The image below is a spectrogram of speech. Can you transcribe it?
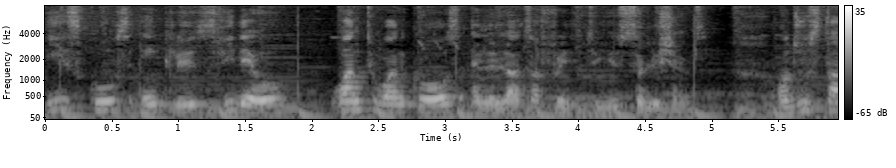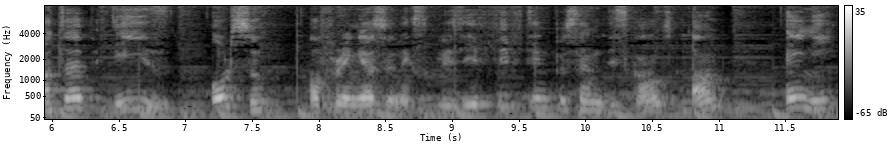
His course includes video, one-to-one -one calls, and a lot of ready-to-use solutions. Andrew Startup is also offering us an exclusive 15% discount on any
